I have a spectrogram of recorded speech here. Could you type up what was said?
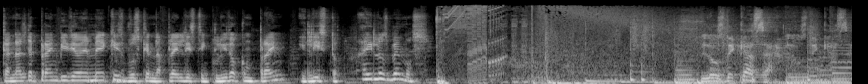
canal de Prime Video MX, busquen la playlist incluido con Prime y listo. Ahí los vemos. Los de casa. Los de casa.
